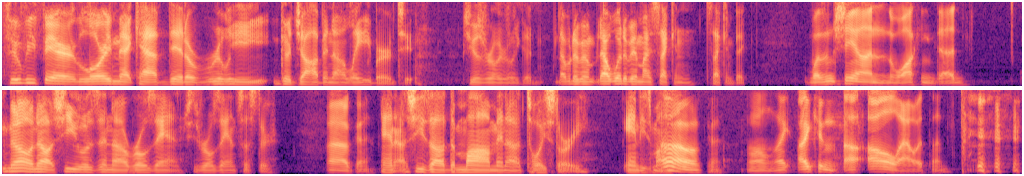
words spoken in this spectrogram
to be fair, Laurie Metcalf did a really good job in uh, Lady Bird too. She was really really good. That would have been that would have been my second second pick. Wasn't she on The Walking Dead? No, no, she was in uh, Roseanne. She's Roseanne's sister. Oh, okay. And uh, she's uh, the mom in uh, Toy Story. Andy's mom. Oh, okay. Well, I, I can I'll allow it then.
